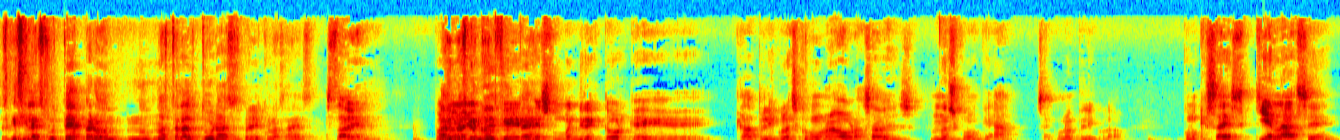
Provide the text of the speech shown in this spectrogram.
Es que sí la disfruté, pero no, no está a la altura de sus películas, ¿sabes? Está bien. Pues bueno, yo que no creo que es un buen director que cada película es como una obra, ¿sabes? No es como que, ah, saca una película. Como que sabes quién la hace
